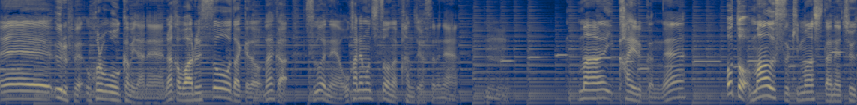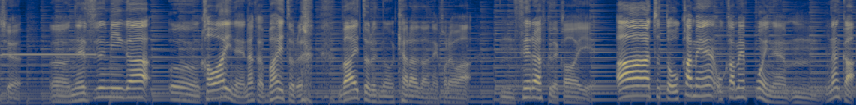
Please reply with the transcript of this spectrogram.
えー、ウルフ。これも狼だね。なんか悪そうだけどなんかすごいね。お金持ちそうな感じがするね。うん。まあカイルくんね。おっとマウス来ましたねチューチュー、うん、ネズミがうん可愛いね。なんかバイトル バイトルのキャラだねこれは。うんセーラー服で可愛い。いあーちょっとオカメオカメっぽいね。うんなんか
